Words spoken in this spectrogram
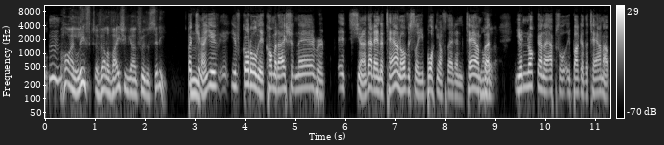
mm. high lift of elevation going through the city. But mm. you know, you've you've got all the accommodation there. It's you know that end of town. Obviously, you're blocking off that end of town, Love but it. you're not going to absolutely bugger the town up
